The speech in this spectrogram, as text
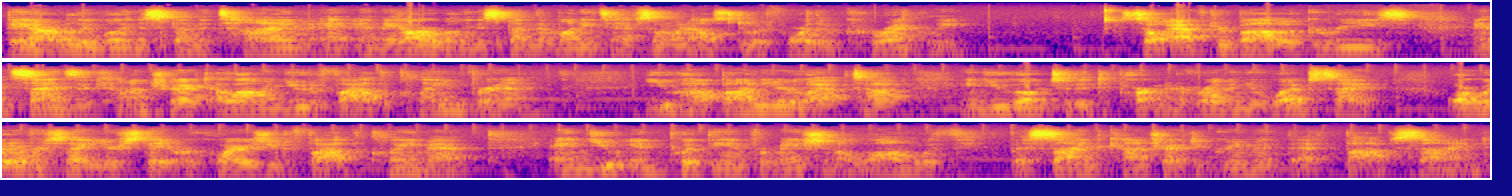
they aren't really willing to spend the time and, and they are willing to spend the money to have someone else do it for them correctly. So after Bob agrees and signs the contract allowing you to file the claim for him, you hop onto your laptop and you go to the Department of Revenue website or whatever site your state requires you to file the claim at, and you input the information along with the signed contract agreement that Bob signed.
